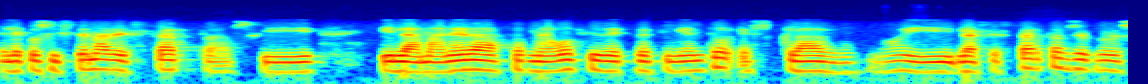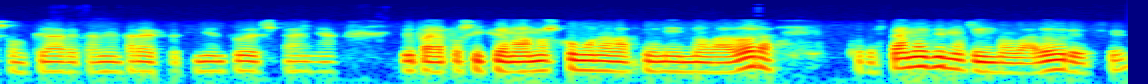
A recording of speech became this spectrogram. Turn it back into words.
el ecosistema de startups y, la manera de hacer negocio y de crecimiento es clave. ¿no? Y las startups yo creo que son clave también para el crecimiento de España y para posicionarnos como una nación innovadora, porque estamos llenos de innovadores. ¿eh?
